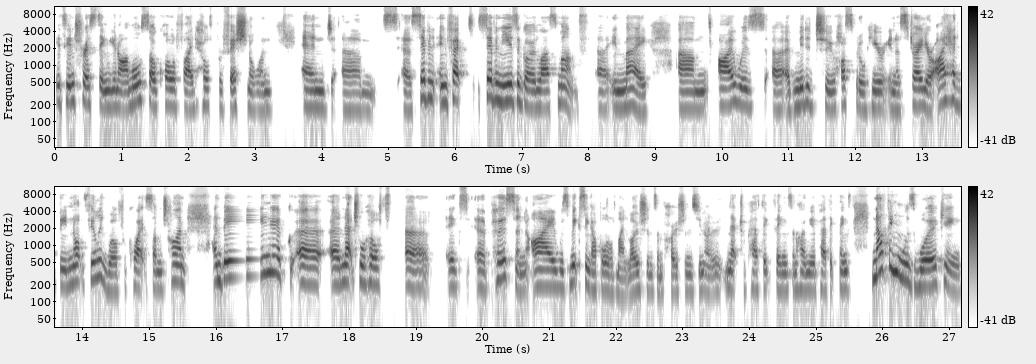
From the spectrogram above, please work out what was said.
it's interesting you know i'm also a qualified health professional and and um, uh, seven in fact seven years ago last month uh, in may um, i was uh, admitted to hospital here in australia. I had been not feeling well for quite some time and being being a, a, a natural health uh, ex, uh, person, I was mixing up all of my lotions and potions, you know, naturopathic things and homeopathic things. Nothing was working,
